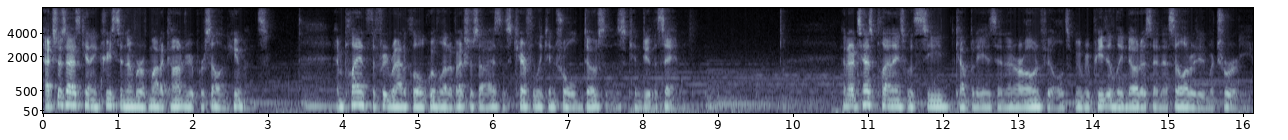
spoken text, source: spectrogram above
Exercise can increase the number of mitochondria per cell in humans. And plants, the free radical equivalent of exercise, as carefully controlled doses, can do the same. In our test plantings with seed companies and in our own fields, we repeatedly notice an accelerated maturity.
